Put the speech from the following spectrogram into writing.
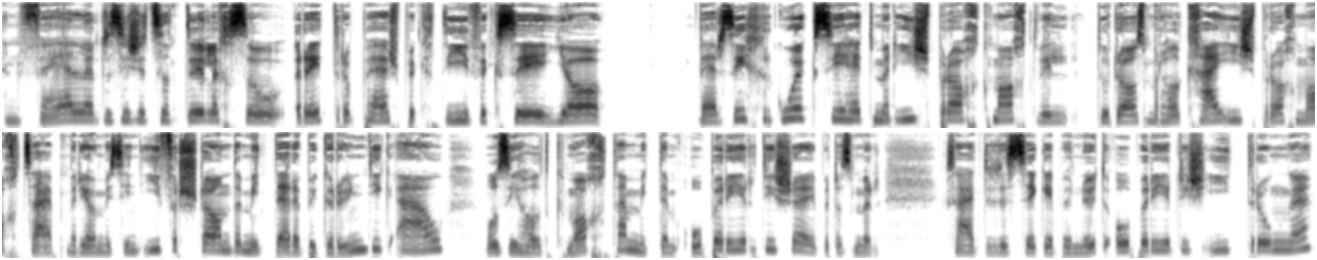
Ein Fehler. Das ist jetzt natürlich so Retroperspektive gesehen. Ja, wäre sicher gut gewesen, hätte man Einsprache gemacht, weil durch das man halt keine Einsprache macht, sagt man ja, wir sind einverstanden mit der Begründung auch, wo sie halt gemacht haben, mit dem Oberirdischen, eben, dass man gesagt hat, das sei eben nicht oberirdisch eingedrungen.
